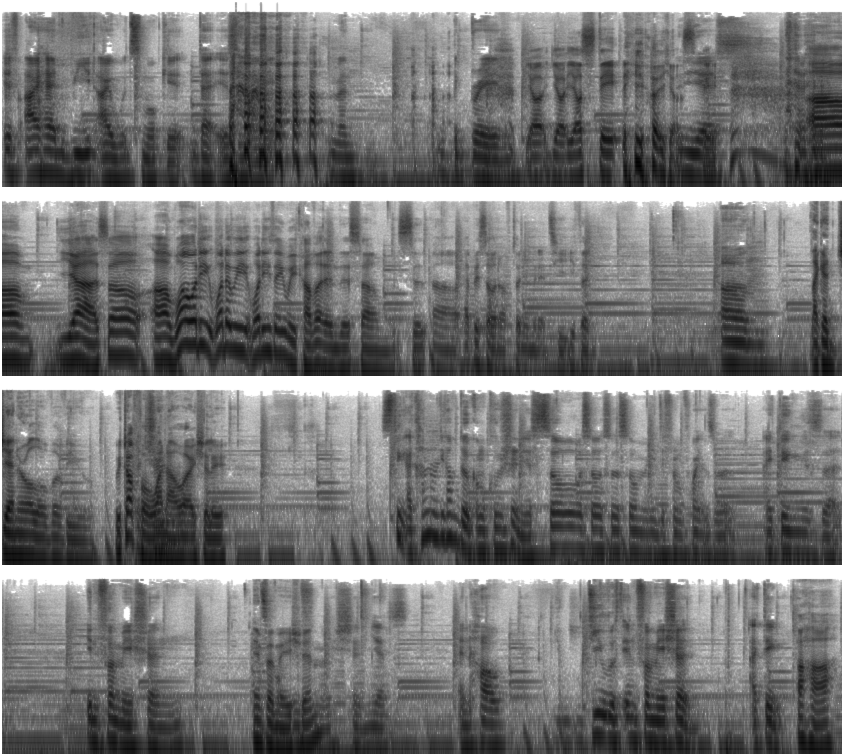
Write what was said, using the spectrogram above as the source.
If I had weed, I would smoke it. That is my, my big brain. your, your, your state, your, your state. Yes. um yeah so uh, what, do you what do we what do you think we covered in this um uh, episode of 20 minute tea ethan Um, like a general overview. We talked for one hour actually. this thing I can't really come to a conclusion. There's so so so so many different points, but I think is that information. Information. Information yes. And how you deal with information i think. Uh-huh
